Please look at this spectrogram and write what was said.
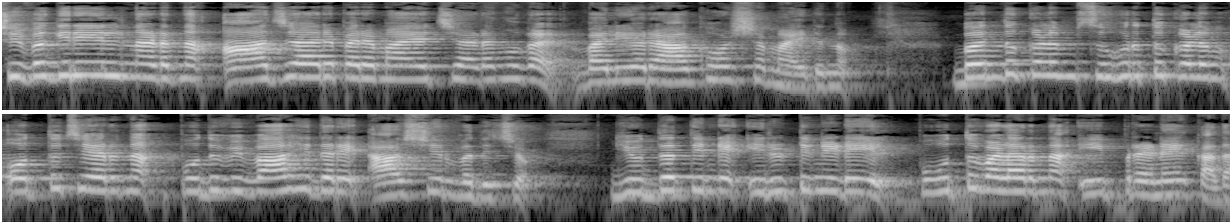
ശിവഗിരിയിൽ നടന്ന ആചാരപരമായ ചടങ്ങുകൾ വലിയൊരാഘോഷമായിരുന്നു. ബന്ധുക്കളും സുഹൃത്തുക്കളും ഒത്തുചേർന്ന് പുതുവിവാഹിതരെ ആശീർവദിച്ചു. യുദ്ധത്തിന്റെ ഇരുട്ടിനിടയിൽ പൂത്തുവളർന്ന ഈ പ്രണയകഥ.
